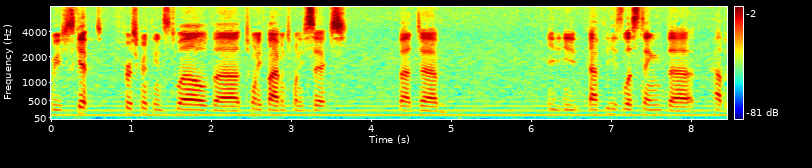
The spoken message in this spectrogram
we skipped 1 corinthians 12 uh, 25 and 26 but um, he, he, he's listing the how the,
